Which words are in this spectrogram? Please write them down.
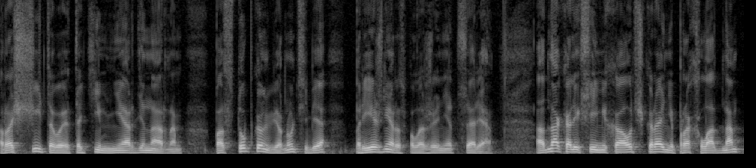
рассчитывая таким неординарным поступком вернуть себе прежнее расположение царя. Однако Алексей Михайлович крайне прохладно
